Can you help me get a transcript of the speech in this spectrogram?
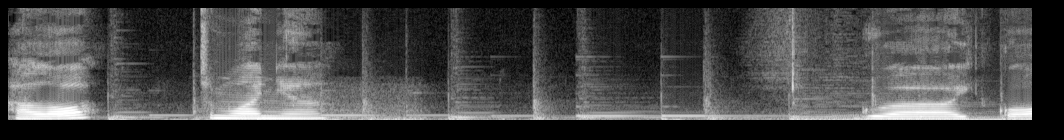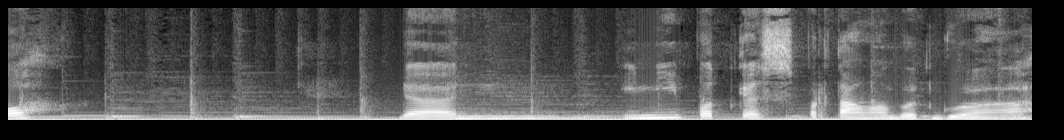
Halo semuanya. Gua Iko. Dan ini podcast pertama buat gua.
